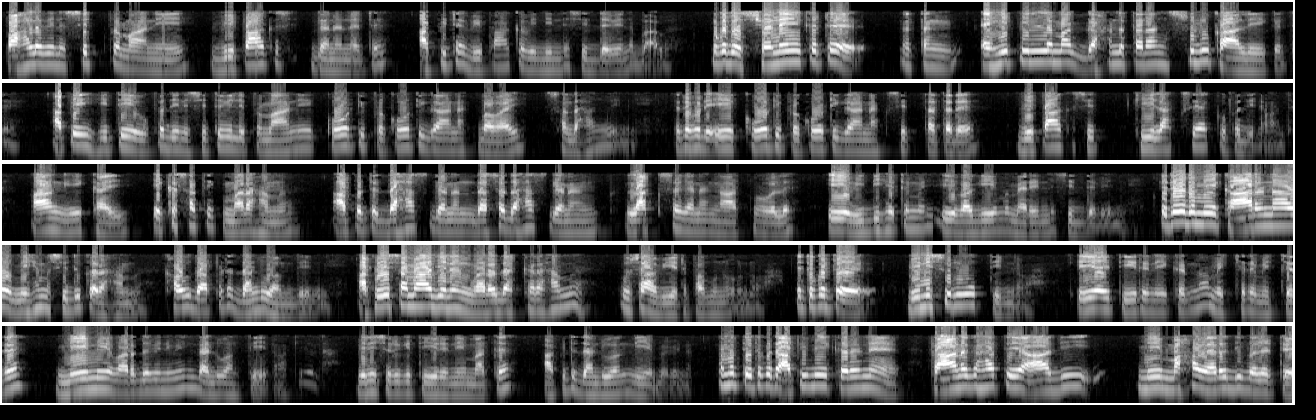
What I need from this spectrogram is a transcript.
පහළ වෙන සිත් ප්‍රමාණයේ විපාක සිත් ගණනට අපිට විපාක විඳින්න සිද්ධ වෙන බව. මොකද ෂණයකට නැත්නම් ඇහි පිල්ලමක් ගහන තරම් සුළු කාලයකට අපේ හිතේ උපදින සිතුවිලි ප්‍රමාණය කෝටි ප්‍රකෝටි ගාණක් බවයි සඳහන් වෙන්නේ. එතකොට ඒ කෝටි ප්‍රකෝටි ගාණක් සිත් අතර විපාක සිත් කී ලක්ෂයක් උපදිනවද? ආන් ඒකයි එක සතෙක් මරහම අපට දහස් ගණන් දසදහස් ගණන් ලක්ෂ ගණන් ආත්මවල ඒ විදිහටම ඒ වගේම මැරෙන්න සිද්ධ වෙන්නේ. එතකොට මේ කාරණාව මෙහෙම සිදු කරාම කවුද අපට දඬුවම් දෙන්නේ? අපේ සමාජයෙන් වරදක් කරාම උසාවියට පමුණවනවා. එතකොට විනිසුරුවොත් ඉන්නවා. ඒ අය තීරණය කරනවා මෙච්චර මෙච්චර මේ මේ වරද වෙනුවෙන් දඬුවම් තියනවා කියලා. විනිසුරුගේ තීරණය මත අපිට දඬුවම් නියම වෙනවා. නමුත් එතකොට අපි මේ කරන ප්‍රාණඝාතය ආදී මේ මහ වැරදි වලට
